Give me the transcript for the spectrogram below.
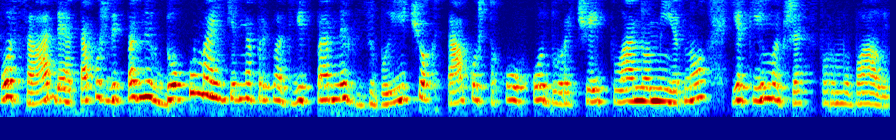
посади, а також від певних документів, наприклад, від певних звичок, також такого ходу речей планомірного, який ми вже сформували.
